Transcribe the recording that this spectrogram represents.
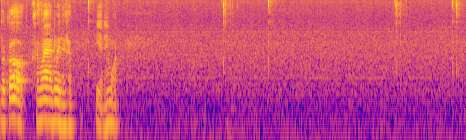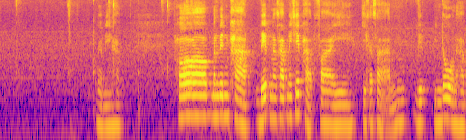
แล้วก็ข้างล่างด้วยนะครับ เปลี่ยนให้หมด แบบนี้นะครับ พอมันเป็นผาดเว็บนะครับ ไม่ใช่ผาดไฟล์เอกสารวินโดว์นะครับ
